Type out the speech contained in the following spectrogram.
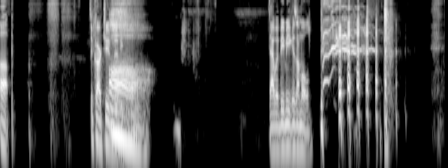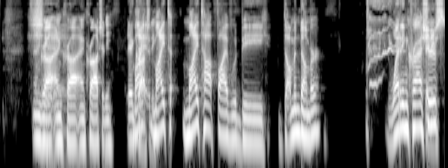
Up. The cartoon movie. That would be me because I'm old. And cro- and, cro- and crotchety. And my crotchety. my t- my top five would be Dumb and Dumber, Wedding Crashers,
